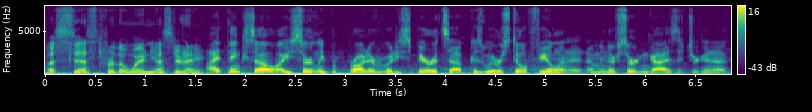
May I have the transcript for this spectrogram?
assist for the win yesterday? I think so. Uh, he certainly brought everybody's spirits up because we were still feeling it. I mean, there's certain guys that you're gonna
